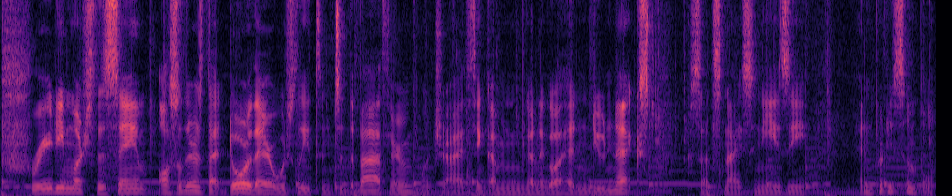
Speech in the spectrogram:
pretty much the same. Also, there's that door there, which leads into the bathroom, which I think I'm gonna go ahead and do next, because that's nice and easy and pretty simple.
